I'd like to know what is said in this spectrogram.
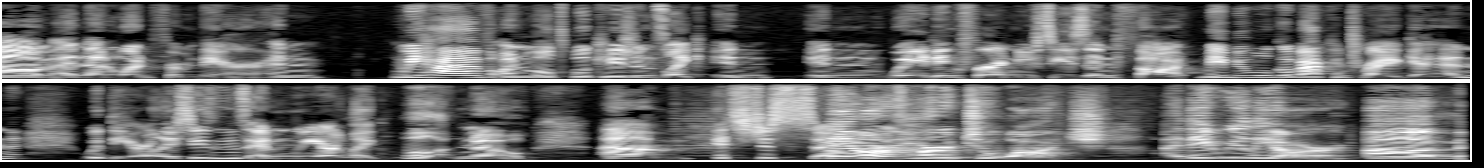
um and then went from there. And we have on multiple occasions like in in waiting for a new season thought maybe we'll go back and try again with the early seasons and we are like well no. Um it's just so they are hard to watch. They really are. Um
